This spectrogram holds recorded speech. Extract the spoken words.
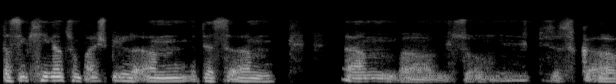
dass in China zum Beispiel ähm, das ähm, ähm, äh, so dieses äh,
